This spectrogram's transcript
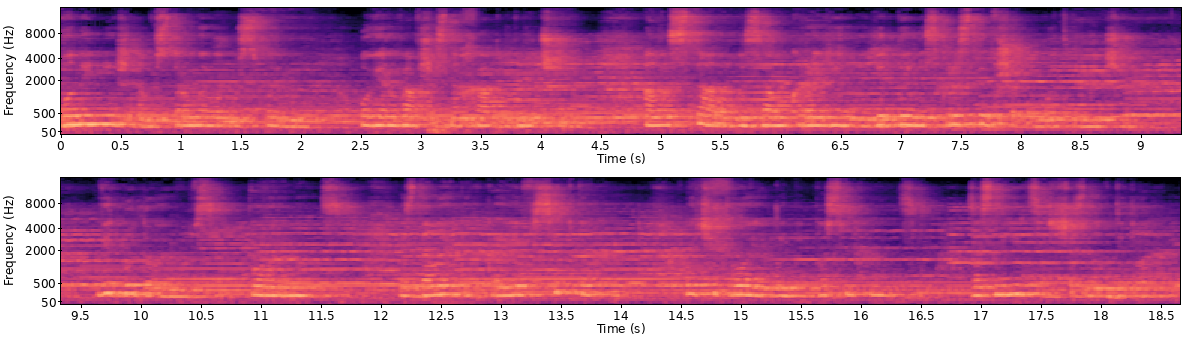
Вони ніжно встромили у спину, увірвавшись на хату ключі. Але стали ми за Україну, єдині схрестивши обидві мечі. Відбудуємося, повернуться, з далеких країв всі птахи, очі твої мені посміхнуться, засміються ще знов дітлахи.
